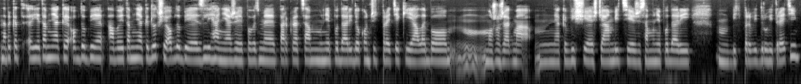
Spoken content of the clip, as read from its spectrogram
napríklad je tam nejaké obdobie, alebo je tam nejaké dlhšie obdobie zlyhania, že povedzme párkrát sa mu nepodarí dokončiť preteky, alebo možno, že ak má nejaké vyššie ešte ambície, že sa mu nepodarí byť prvý, druhý, tretí,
